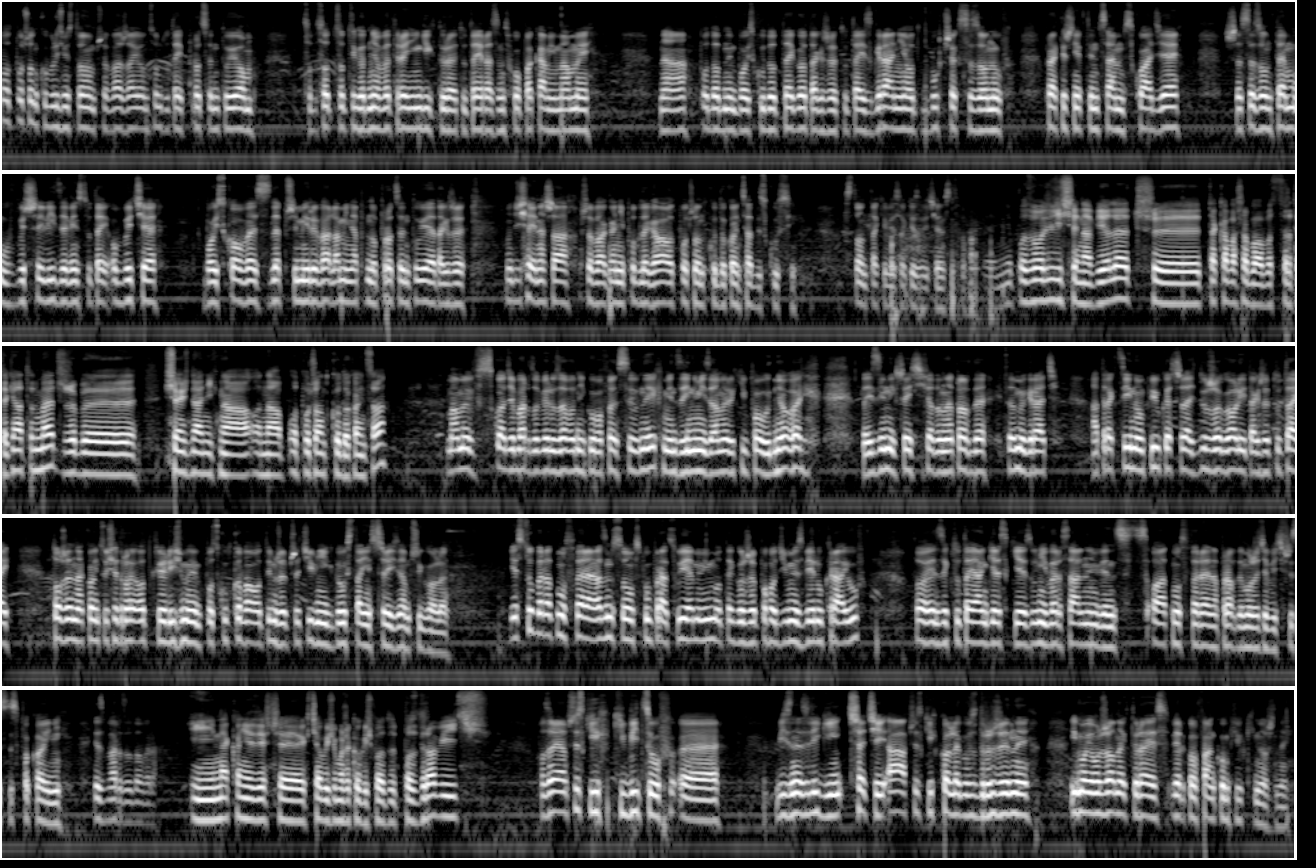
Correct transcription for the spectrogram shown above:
No, Od początku byliśmy stroną przeważającą, tutaj procentują co, co, cotygodniowe treningi, które tutaj razem z chłopakami mamy na podobnym boisku do tego, także tutaj zgranie od dwóch, trzech sezonów praktycznie w tym samym składzie. Jeszcze sezon temu w wyższej lidze, więc tutaj obycie boiskowe z lepszymi rywalami na pewno procentuje, także no dzisiaj nasza przewaga nie podlegała od początku do końca dyskusji. Stąd takie wysokie zwycięstwo. Nie pozwoliliście na wiele. Czy taka wasza była strategia na ten mecz, żeby siąść na nich na, na, od początku do końca? Mamy w składzie bardzo wielu zawodników ofensywnych, między innymi z Ameryki Południowej. Tutaj z innych części świata naprawdę chcemy grać atrakcyjną piłkę, strzelać dużo goli, także tutaj to, że na końcu się trochę odkryliśmy, poskutkowało tym, że przeciwnik był w stanie strzelić nam trzy gole. Jest super atmosfera, razem z sobą współpracujemy, mimo tego, że pochodzimy z wielu krajów, to język tutaj angielski jest uniwersalny, więc o atmosferę naprawdę możecie być wszyscy spokojni. Jest bardzo dobra. I na koniec jeszcze chciałbyś może kogoś pozdrowić. Pozdrawiam wszystkich kibiców e, Biznes Ligi trzeciej A, wszystkich kolegów z drużyny i moją żonę, która jest wielką fanką piłki nożnej.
